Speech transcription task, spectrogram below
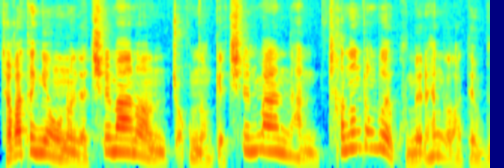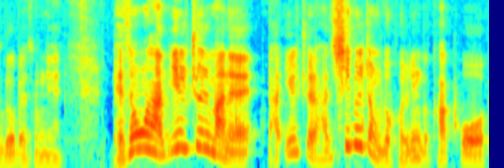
저 같은 경우는 이제 7만원 조금 넘게 7만 한 1000원 정도에 구매를 한 것 같아요. 무료 배송에. 배송은 한 일주일 만에, 아, 일주일에 한 10일 정도 걸린 것 같고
